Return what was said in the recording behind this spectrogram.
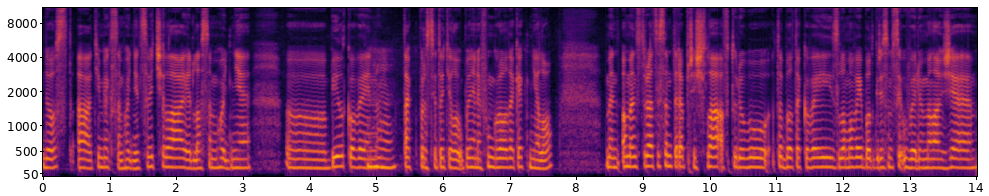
dost a tím, jak jsem hodně cvičila, jedla jsem hodně uh, bílkovin, mm. tak prostě to tělo úplně nefungovalo tak, jak mělo. Men, o menstruaci jsem teda přišla a v tu dobu to byl takový zlomový bod, kdy jsem si uvědomila, že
